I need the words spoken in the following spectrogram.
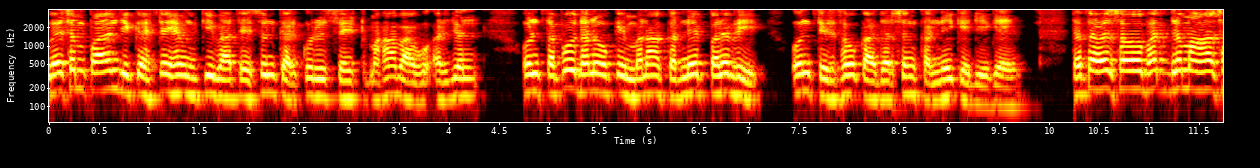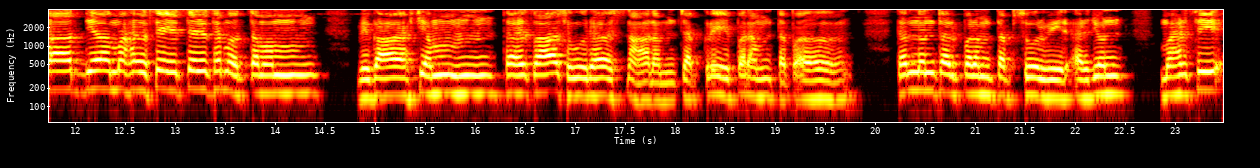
वै सम्पान जी कहते हैं, उनकी बातें सुनकर कुरुश्रेष्ठ महाबाहु अर्जुन उन तपोधनों के मना करने पर भी उन तीर्थों का दर्शन करने के लिए गए। ततः सौभद्रमासाद्य महर्षे तीर्थमोत्तम विगाह्यम सहसा सूर स्नानम चक्रे परम तप। तदनंतर परम तप सूरवीर अर्जुन महर्षि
